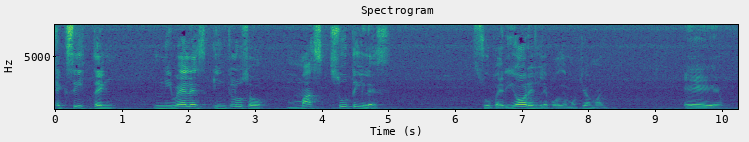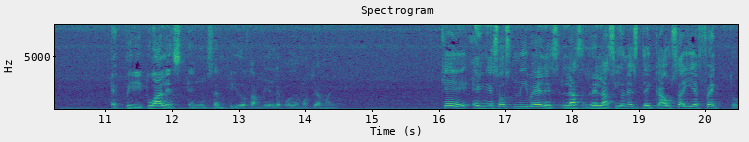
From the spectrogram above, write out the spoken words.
existen niveles incluso más sutiles superiores, le podemos llamar, eh, espirituales en un sentido también le podemos llamar. Que en esos niveles las relaciones de causa y efecto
